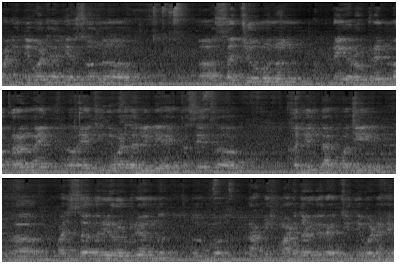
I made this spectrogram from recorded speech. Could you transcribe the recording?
माझी निवड झाली असून सचिव म्हणून आपले रोटरेन मकरन नाईक याची निवड झालेली आहे. तसेच सचिन खजिनदारपदी माझे सहकारी रोटरियन राकेश माडदळकर यांची निवड आहे.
